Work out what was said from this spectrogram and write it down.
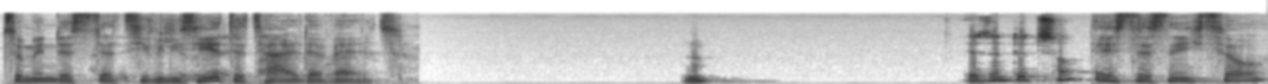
Zumindest der zivilisierte Teil der Welt. Hm? Ist es nicht so?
